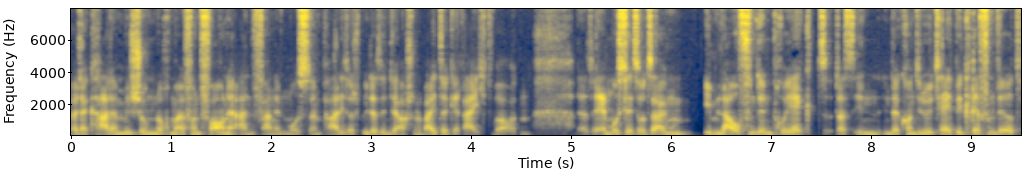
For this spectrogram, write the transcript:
bei der Kadermischung nochmal von vorne anfangen muss. Ein paar dieser Spieler sind ja auch schon weitergereicht worden. Also er muss jetzt sozusagen im laufenden Projekt, das in, in der Kontinuität begriffen wird,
